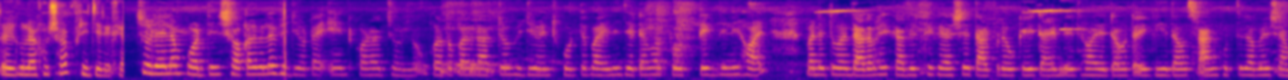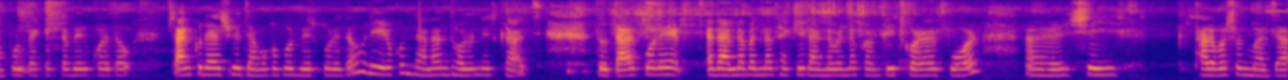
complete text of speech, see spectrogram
তো এগুলো এখন সব ফ্রিজে রেখে চলে এলাম পরদিন সকালবেলা ভিডিওটা এন্ড করার জন্য। গতকাল রাত্রেও ভিডিও এন্ড করতে পারিনি, যেটা আমার প্রত্যেক দিনই হয়। মানে তোমার দাদাভাই কাজের থেকে আসে, তারপরে ওকেই টাইম দিতে হয়, এটা ওটা এগিয়ে দাও, স্নান করতে যাবে শ্যাম্পুর প্যাকেটটা বের করে দাও স্নান করে আসবে জামা কাপড় বের করে দাও। মানে এরকম নানান ধরনের কাজ। তো তারপরে রান্নাবান্না থাকে। রান্নাবান্না কমপ্লিট করার পর সেই থালা বাসন মাজা,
